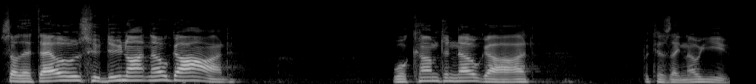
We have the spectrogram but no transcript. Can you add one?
so that those who do not know God will come to know God because they know you.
